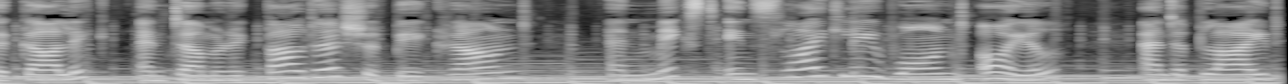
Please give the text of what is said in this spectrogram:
The garlic and turmeric powder should be ground and mixed in slightly warmed oil and applied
